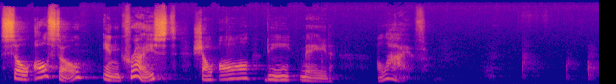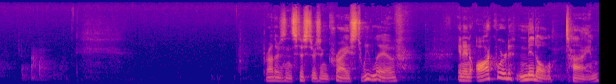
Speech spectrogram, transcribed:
so also in Christ shall all be made alive. Brothers and sisters in Christ, we live in an awkward middle time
